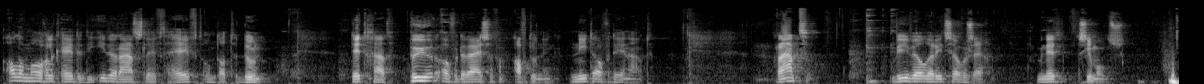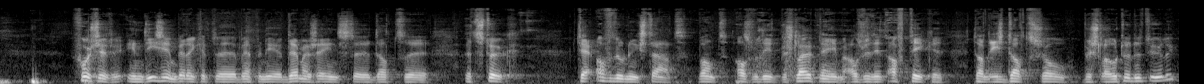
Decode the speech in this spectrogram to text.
alle mogelijkheden die ieder raadslid heeft om dat te doen. Dit gaat puur over de wijze van afdoening, niet over de inhoud. Raad, wie wil er iets over zeggen? Meneer Simons. Voorzitter, in die zin ben ik het uh, met meneer Demmers eens uh, dat het stuk ter afdoening staat. Want als we dit besluit nemen, als we dit aftikken, dan is dat zo besloten natuurlijk.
